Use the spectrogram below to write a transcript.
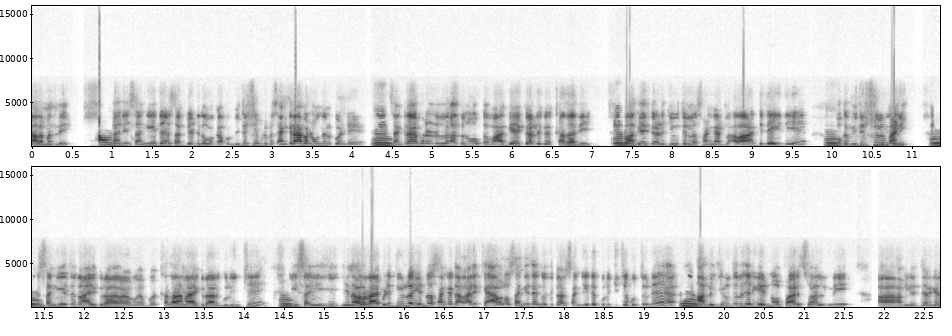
చాలా మంది కానీ సంగీతం సబ్జెక్ట్గా ఒక విదుషి ఇప్పుడు శంకరాభరణం ఉందనుకోండి. శంకరాభరణంలో అతను ఒక వాగ్గేయకారుడి కథ అది. వాగ్గేయకారుడి జీవితంలో సంఘటన అలాంటిదే ఇది ఒక విదుషుమణి. సంగీత నాయకురా కథానాయకురాలు గురించి ఈ ఈ- నవల రాయబడి దీనిలో ఎన్నో సంఘటన అలాగే కేవలం సంగీతం గురించి కాదు సంగీతం గురించి చెబుతూనే ఆమె జీవితంలో జరిగే ఎన్నో పారిశ్రాలని ఆ, ఆమెకి జరిగే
